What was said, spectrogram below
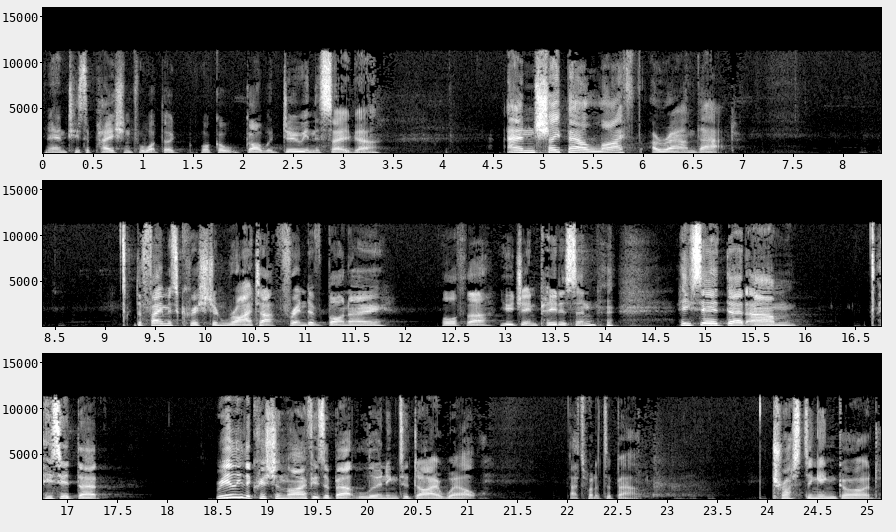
in anticipation for what, the, what God would do in the Saviour, and shape our life around that. The famous Christian writer, friend of Bono, author Eugene Peterson, he said that um, he said that really the Christian life is about learning to die well. That's what it's about. Trusting in God.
